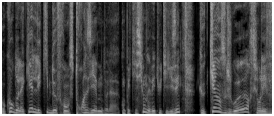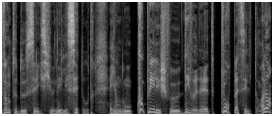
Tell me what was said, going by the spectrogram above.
au cours de laquelle l'équipe de France, troisième de la compétition, n'avait utilisé que 15 joueurs sur les 22 sélectionnés, les 7 autres ayant donc coupé les cheveux des vedettes pour passer le temps. Alors,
